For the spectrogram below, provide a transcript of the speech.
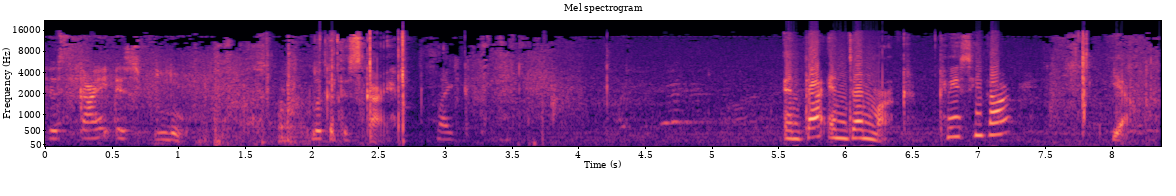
the sky is blue. Look at the sky. Like and that in Denmark. Can you see that? Yeah.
